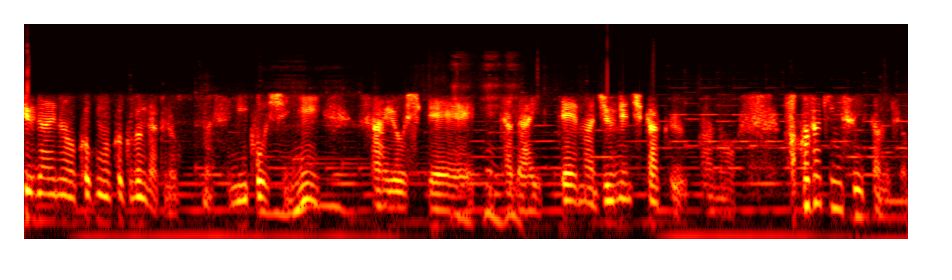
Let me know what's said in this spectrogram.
旧大の国語国文学の、まあ、専任講師に採用してい。ただいて、まあ、10年近く、あの、箱崎に住んでたんですよ。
